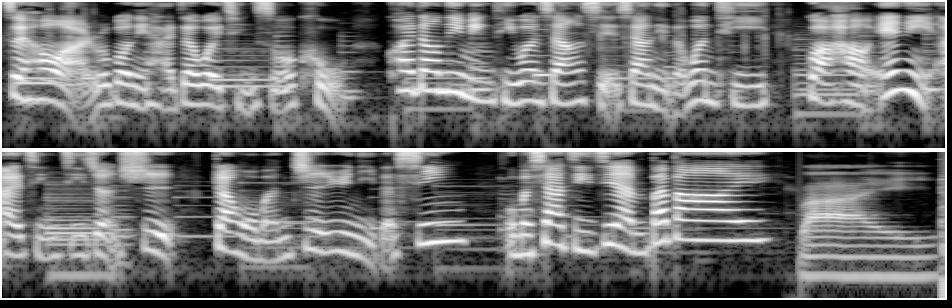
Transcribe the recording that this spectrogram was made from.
最后啊，如果你还在为情所苦，快到匿名提问箱写下你的问题，挂号 Annie 爱情急诊室，让我们治愈你的心。我们下集见，拜拜，拜。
